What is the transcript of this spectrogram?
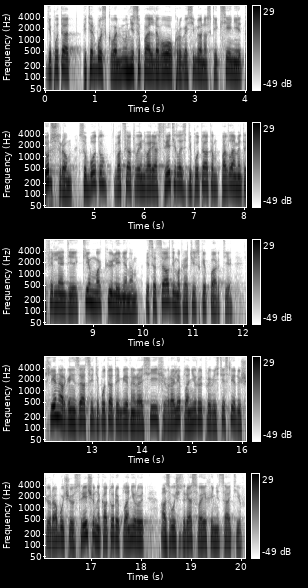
депутат Петербургского муниципального округа Семеновский Ксении Торстром в субботу, 20 января, встретилась с депутатом парламента Финляндии Кимма Кюлинином из Социал-демократической партии. Члены организации «Депутаты мирной России» в феврале планируют провести следующую рабочую встречу, на которой планируют озвучить ряд своих инициатив.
